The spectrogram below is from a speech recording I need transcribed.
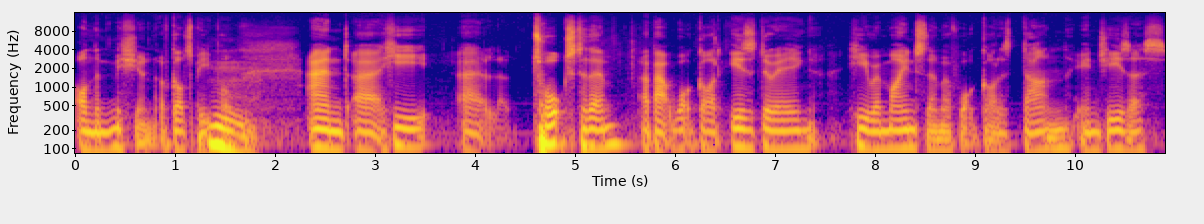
on the mission of God's people, and uh, he uh, talks to them about what God is doing. He reminds them of what God has done in Jesus,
